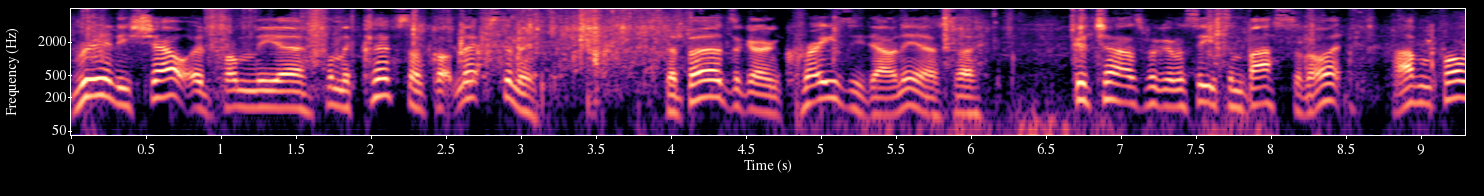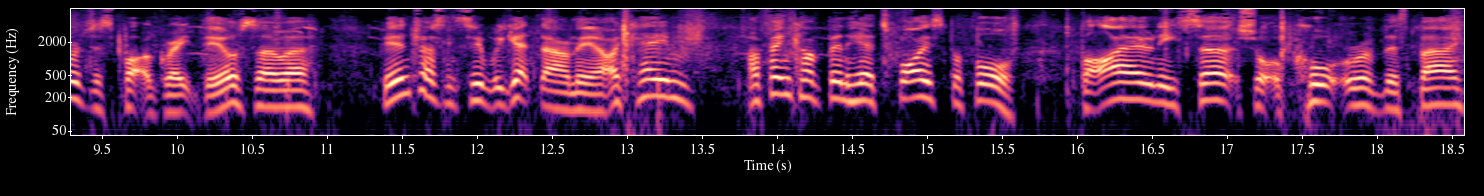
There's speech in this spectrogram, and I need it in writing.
really sheltered from the uh, from the cliffs I've got next to me. The birds are going crazy down here, so good chance we're going to see some bass tonight. I haven't foraged this spot a great deal, so uh, be interesting to see what we get down here. I came, I think I've been here twice before, but I only searched sort of quarter of this bay.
